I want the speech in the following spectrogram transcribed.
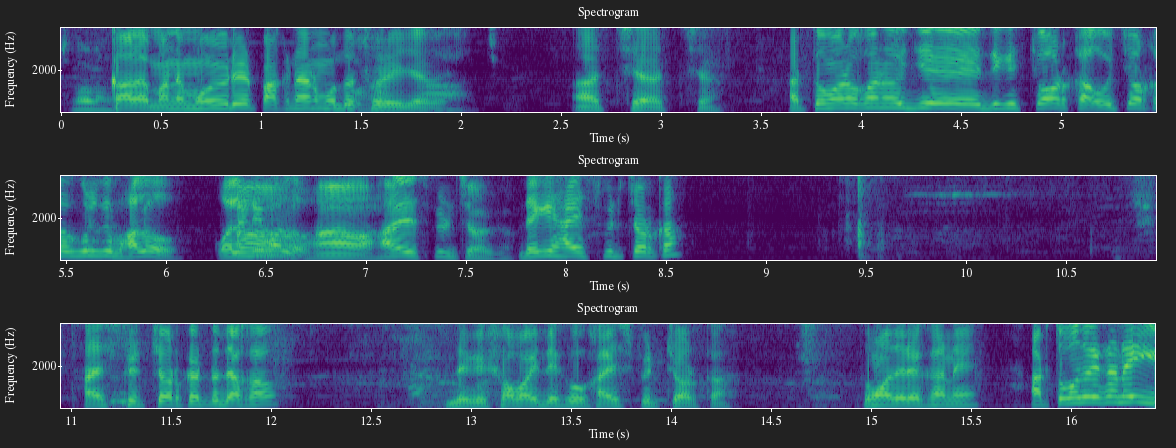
ছড়া মানে ময়ূরের পাখনার মতো ছড়িয়ে যাবে। হ্যাঁ, আচ্ছা আচ্ছা। আর তোমার ওখানে ওই যে এদিকে চরকা ওই চরকাগুলো কি ভালো? কোয়ালিটি ভালো? হ্যাঁ হাই স্পিড চরকা। দেখি হাই স্পিড চরকা। হাই স্পিড চরকা একটু দেখাও। দেখি সবাই দেখুক হাই স্পিড চরকা। তোমাদের এখানে আর তোমাদের এখানে এই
